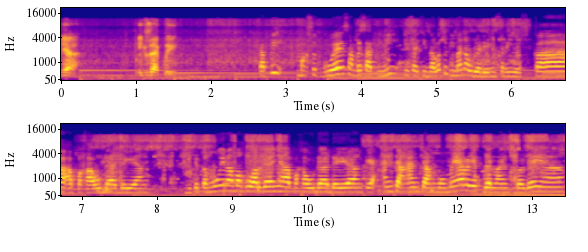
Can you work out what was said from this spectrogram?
ya. Ya, exactly. Tapi maksud gue sampai saat ini kisah cinta lo tuh gimana? Udah ada yang serius kah? Apakah udah ada yang diketemuin sama keluarganya? Apakah udah ada yang kayak ancang-ancang mau merit dan lain sebagainya?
